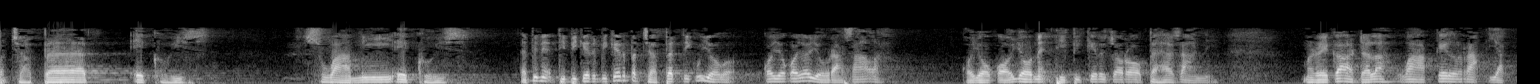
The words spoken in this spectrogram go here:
Pejabat egois. Suami egois. Tapi nek dipikir-pikir pejabat iku ya kaya-kaya ya ora salah. Kaya-kaya nek dipikir cara bahasane. Mereka adalah wakil rakyat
